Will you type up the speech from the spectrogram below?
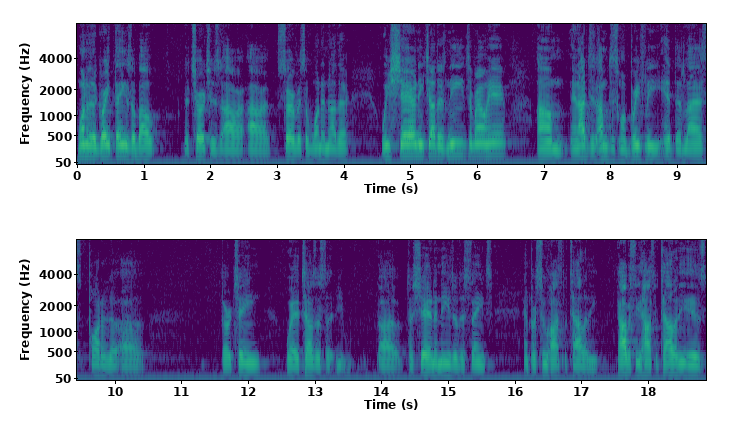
One of the great things about the church is our, our service of one another. We share in each other's needs around here. Um, and I just, I'm just going to briefly hit the last part of the uh, 13, where it tells us to, uh, to share in the needs of the saints and pursue hospitality. Obviously, hospitality is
